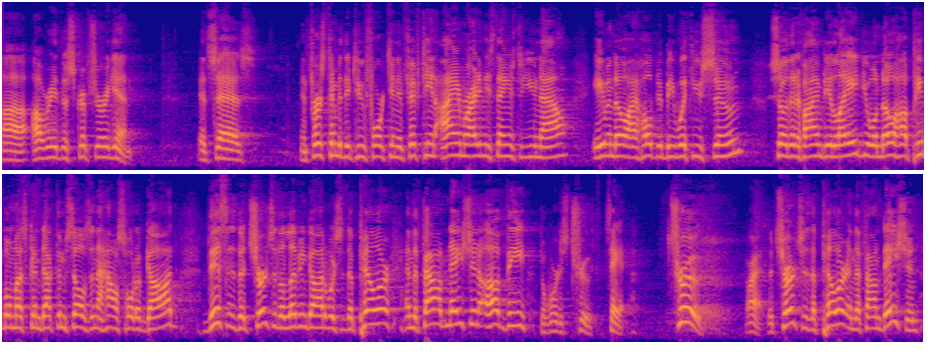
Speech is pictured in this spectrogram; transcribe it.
Uh, I'll read the scripture again. It says in 1 Timothy 2 14 and 15, I am writing these things to you now, even though I hope to be with you soon, so that if I am delayed, you will know how people must conduct themselves in the household of God. This is the church of the living God, which is the pillar and the foundation of the, the word is truth. Say it. Truth. All right. The church is the pillar and the foundation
